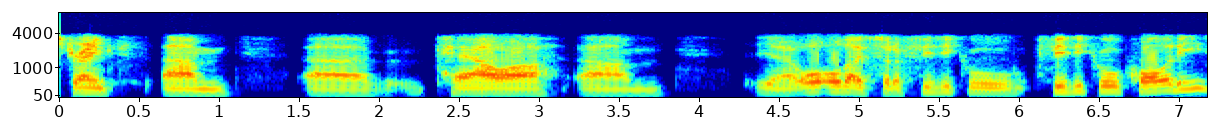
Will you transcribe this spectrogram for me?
strength, um, uh, power, um, you know all, all, those sort of physical physical qualities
